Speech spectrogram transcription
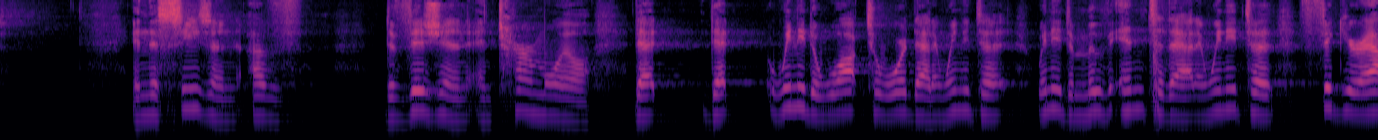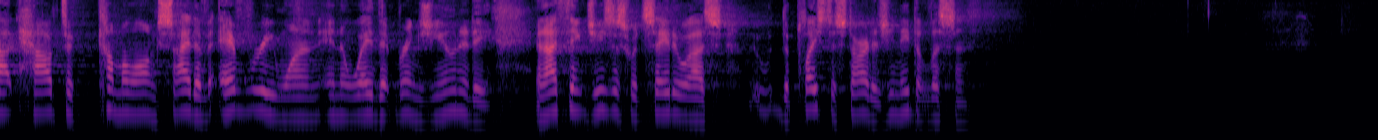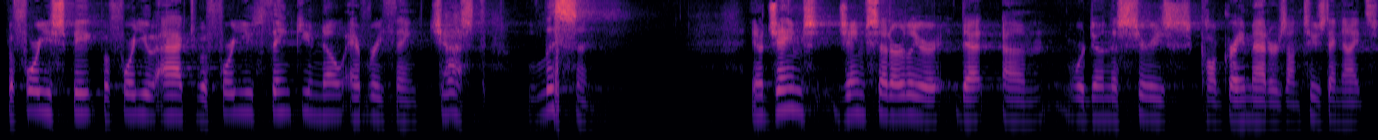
in this season of division and turmoil that, that we need to walk toward that and we need to we need to move into that and we need to figure out how to come alongside of everyone in a way that brings unity. And I think Jesus would say to us the place to start is you need to listen. Before you speak, before you act, before you think you know everything, just listen. You know, James James said earlier that um, we're doing this series called Gray Matters on Tuesday nights,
